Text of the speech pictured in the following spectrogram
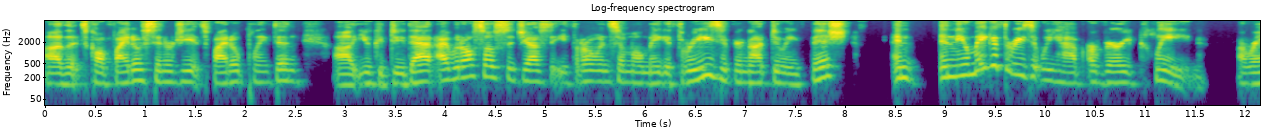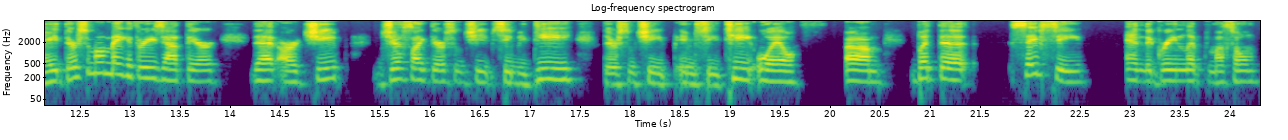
Uh, that's called phytosynergy. It's phytoplankton. Uh, you could do that. I would also suggest that you throw in some omega 3s if you're not doing fish. And and the omega 3s that we have are very clean. All right. There's some omega 3s out there that are cheap, just like there's some cheap CBD, there's some cheap MCT oil. Um, but the Safe C and the green lipped mussel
